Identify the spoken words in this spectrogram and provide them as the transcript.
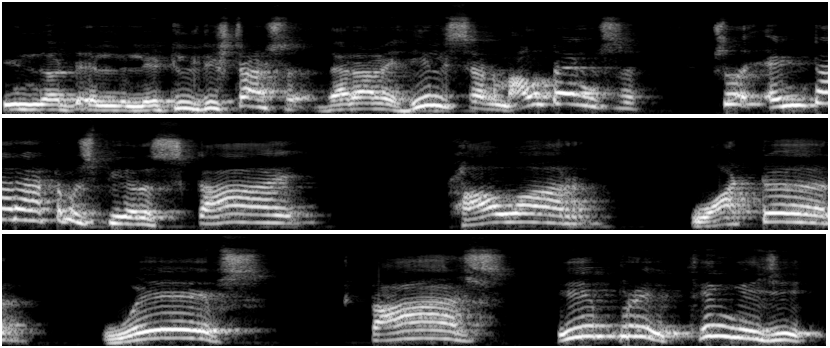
In the little distance, there are hills and mountains. So entire atmosphere, sky, flower, water, waves, stars, everything is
